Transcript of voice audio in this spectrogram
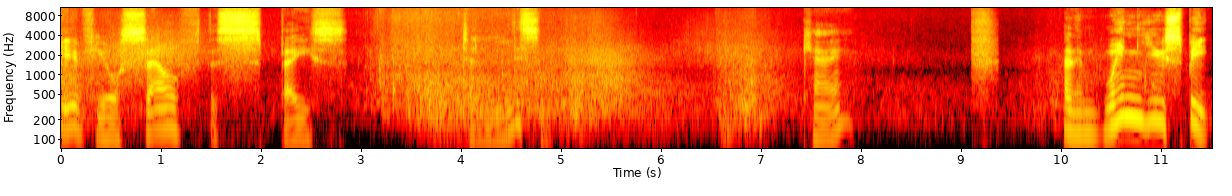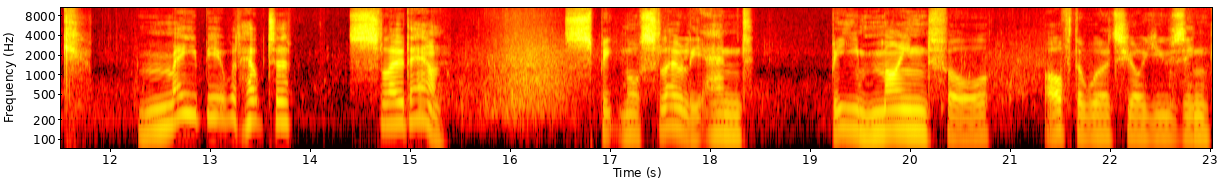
Give yourself the space to listen. Okay? And then when you speak, maybe it would help to slow down, speak more slowly, and be mindful of the words you're using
